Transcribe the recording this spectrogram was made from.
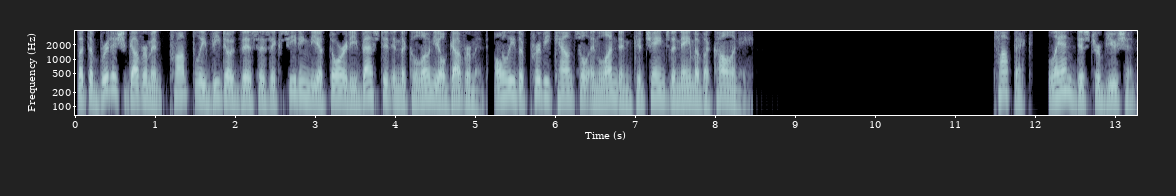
But the British government promptly vetoed this as exceeding the authority vested in the colonial government, only the Privy Council in London could change the name of a colony. Topic: Land distribution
